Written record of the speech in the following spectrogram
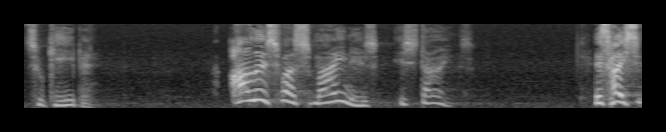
zu geben. Alles, was mein ist, ist deins. Es heißt,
